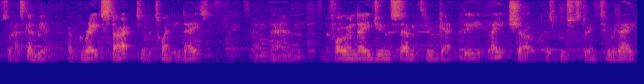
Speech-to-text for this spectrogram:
So that's going to be a, a great start to the 20 days. And then the following day, June the 7th, you'll get The Late Show, as Bruce was doing two a day.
